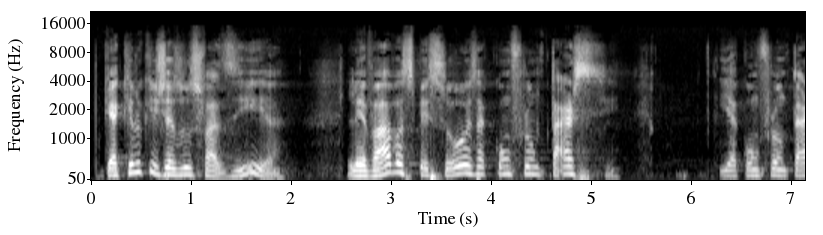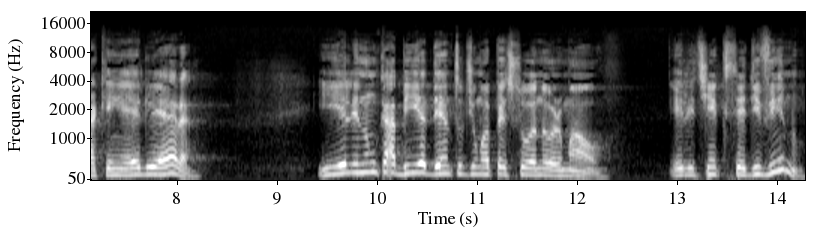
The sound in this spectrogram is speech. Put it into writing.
Porque aquilo que Jesus fazia levava as pessoas a confrontar-se e a confrontar quem ele era. E ele não cabia dentro de uma pessoa normal. Ele tinha que ser divino.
